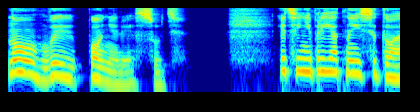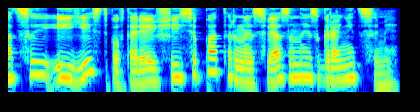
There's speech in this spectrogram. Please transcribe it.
Ну, вы поняли суть. Эти неприятные ситуации и есть повторяющиеся паттерны, связанные с границами.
